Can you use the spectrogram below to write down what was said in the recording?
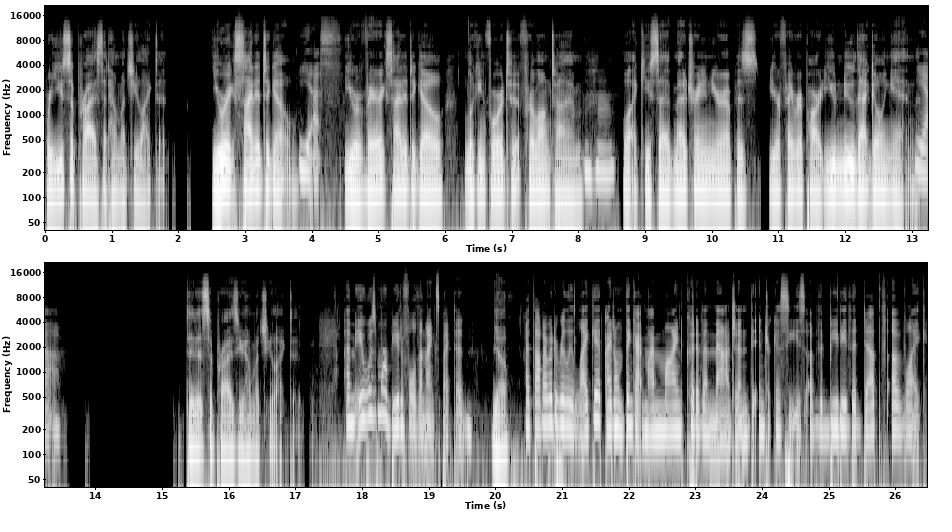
Were you surprised at how much you liked it? You were excited to go. yes You were very excited to go, looking forward to it for a long time. mm-hmm. Like you said, Mediterranean Europe is your favorite part. You knew that going in. yeah Did it surprise you how much you liked it? um it was more beautiful than i expected Yeah. I thought I would really like it. I don't think I, my mind could have imagined the intricacies of the beauty, the depth of like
